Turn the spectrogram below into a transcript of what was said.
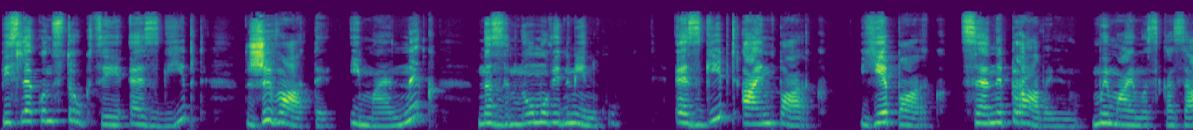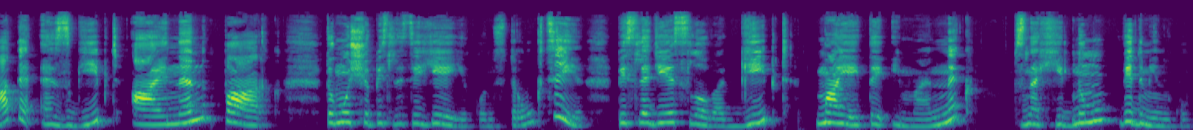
після конструкції gibt вживати іменник на земному відмінку. Es gibt ein Park. Є парк. Це неправильно. Ми маємо сказати Es gibt einen Park. Тому що після цієї конструкції, після дієслова gibt має йти іменник в знахідному відмінку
